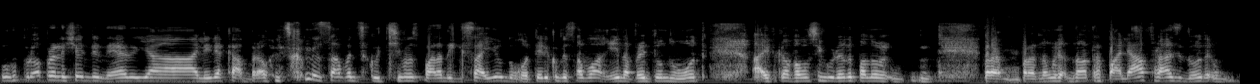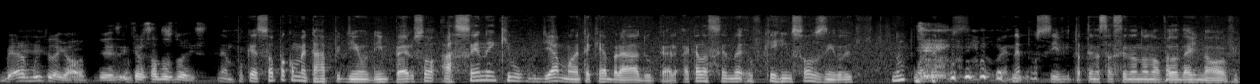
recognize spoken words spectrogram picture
O próprio Alexandre Nero e a Lília Cabral, eles começavam a discutir umas paradas que saíam do roteiro e começavam a rir na frente um do outro. Aí ficavam um segurando pra não, pra, pra não, não atrapalhar a frase do outro. Era é. muito legal, interessante dos dois. Não, porque só pra comentar rapidinho de Império, só a cena em que o diamante é quebrado, cara, aquela cena eu fiquei rindo sozinho. Não pode, não é possível, velho. Não é possível que tá tendo essa cena na novela das nove.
